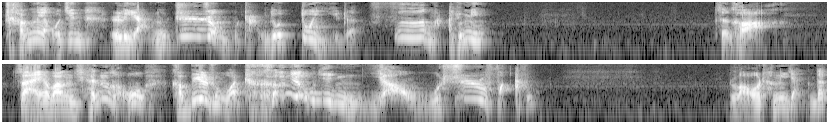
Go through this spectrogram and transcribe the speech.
程咬金两只肉掌就对着司马玄明。此刻再往前走，可别说我程咬金药师法术。老程眼瞪。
